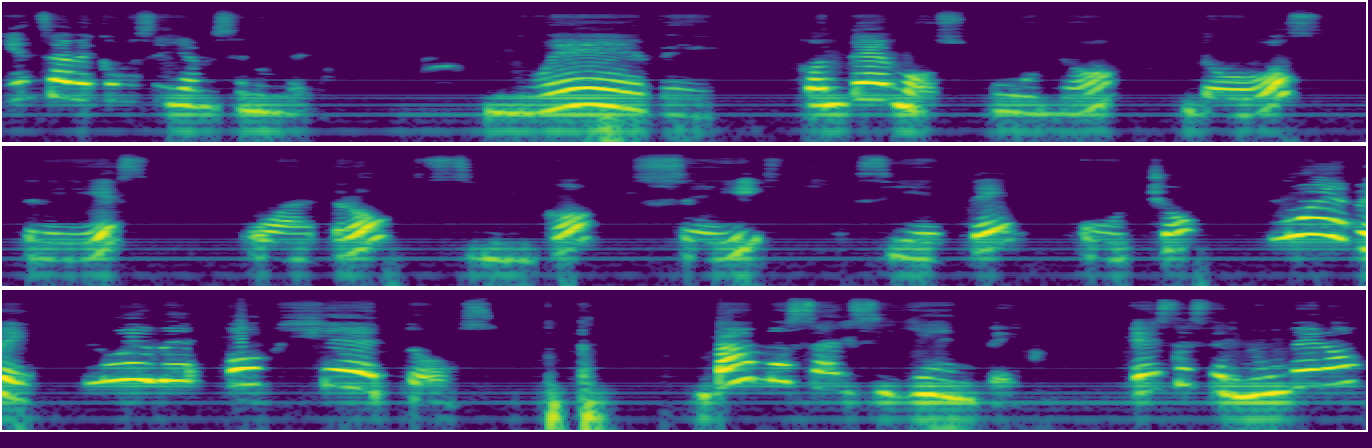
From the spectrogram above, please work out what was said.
¿Quién sabe cómo se llama ese número? Nueve. Contemos. Uno, dos, tres, cuatro, cinco, seis, siete, ocho, nueve. Nueve objetos. Vamos al siguiente. Este es el número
